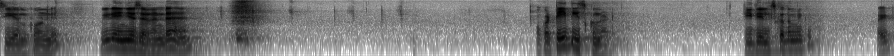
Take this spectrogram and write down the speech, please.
సి అనుకోండి. వీడు ఏం చేశాడంటే ఒక టీ తీసుకున్నాడు. టీ తెలుసు కదా మీకు? రైట్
